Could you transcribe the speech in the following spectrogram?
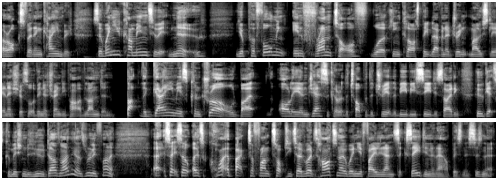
are Oxford and Cambridge. So when you come into it new, you're performing in front of working class people having a drink mostly, unless you're sort of in a trendy part of London. But the game is controlled by Ollie and Jessica at the top of the tree at the BBC deciding who gets commissioned and who doesn't. I think that's really funny. Uh, so it's, quite a back to front, topsy turvy world. It's hard to know when you're failing and succeeding in our business, isn't it?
